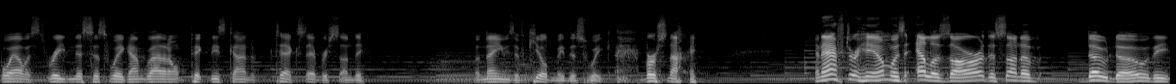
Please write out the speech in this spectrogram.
Boy, I was reading this this week. I'm glad I don't pick these kind of texts every Sunday. The names have killed me this week. Verse 9. And after him was Eleazar, the son of Dodo, the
